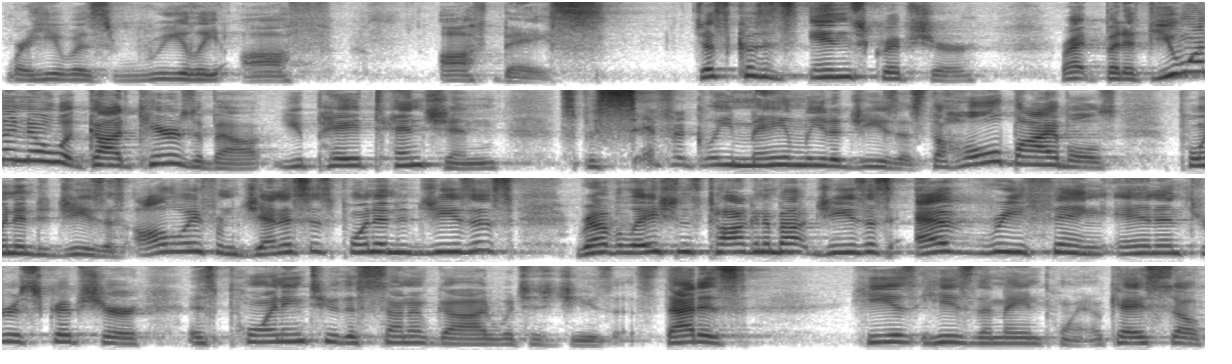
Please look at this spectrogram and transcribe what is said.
where he was really off, off base. Just because it's in scripture right? But if you want to know what God cares about, you pay attention specifically, mainly to Jesus. The whole Bible's pointed to Jesus, all the way from Genesis pointed to Jesus, Revelation's talking about Jesus. Everything in and through Scripture is pointing to the Son of God, which is Jesus. That is. He is, he's the main point, okay? So,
